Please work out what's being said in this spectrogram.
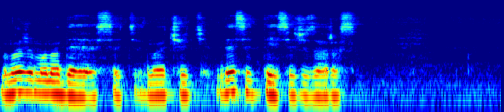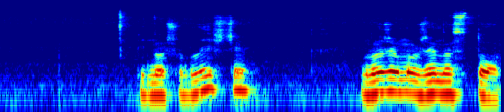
Множимо на 10, значить 10 тисяч зараз. Підношу ближче. Множимо вже на 100.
